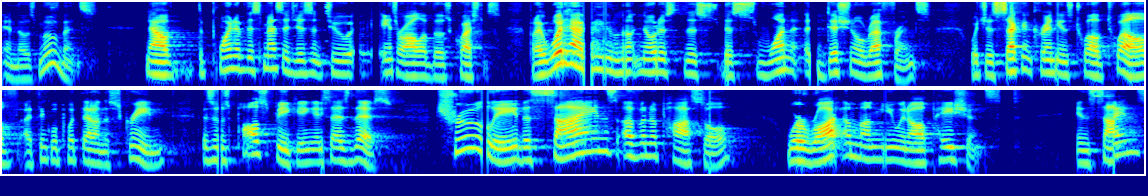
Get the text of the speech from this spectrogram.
in those movements. Now, the point of this message isn't to answer all of those questions, but I would have you notice this, this one additional reference, which is 2 Corinthians 12 12. I think we'll put that on the screen. This is Paul speaking, and he says this Truly, the signs of an apostle were wrought among you in all patience, in signs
